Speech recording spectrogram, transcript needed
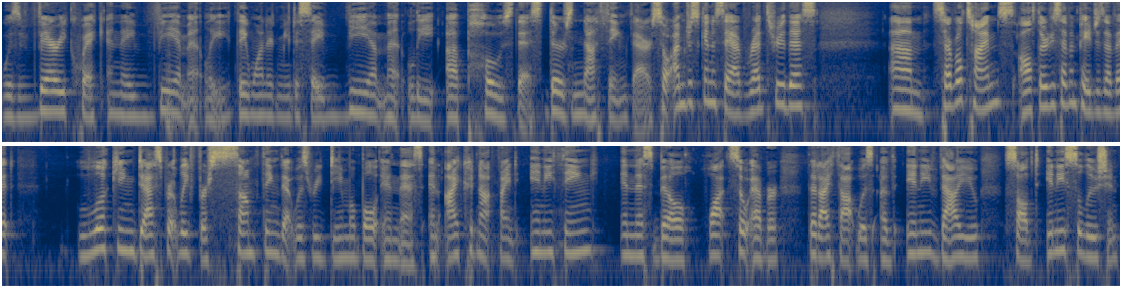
was very quick and they vehemently, they wanted me to say vehemently oppose this. There's nothing there. So I'm just going to say I've read through this um, several times, all 37 pages of it, looking desperately for something that was redeemable in this. And I could not find anything in this bill whatsoever that I thought was of any value, solved any solution,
